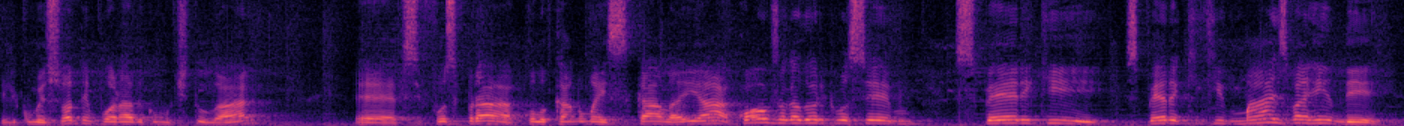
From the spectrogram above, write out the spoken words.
Ele começou a temporada como titular. É, se fosse para colocar numa escala aí, ah, qual o jogador que você espere que espera que, que mais vai render?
